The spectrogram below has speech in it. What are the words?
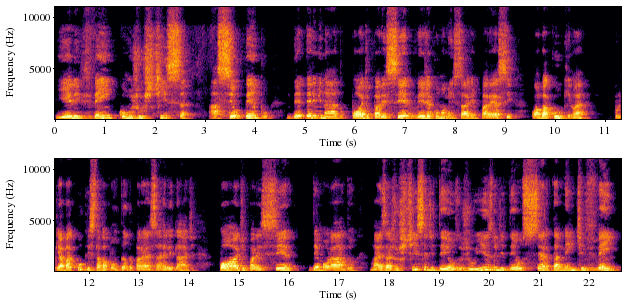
e ele vem com justiça a seu tempo determinado. Pode parecer, veja como a mensagem parece com Abacuque, não é? Porque Abacuque estava apontando para essa realidade. Pode parecer demorado, mas a justiça de Deus, o juízo de Deus certamente vem.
